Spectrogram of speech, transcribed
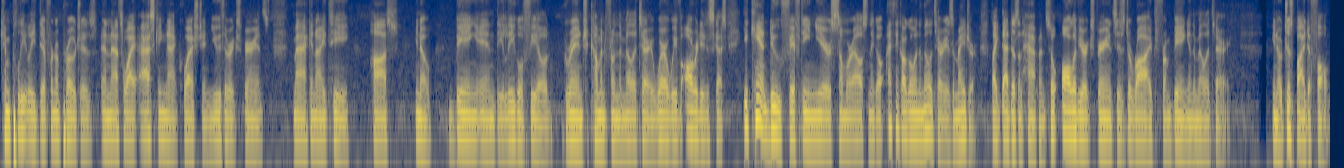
completely different approaches, and that's why asking that question, youth or experience, Mac and IT, Haas, you know, being in the legal field, Grinch coming from the military, where we've already discussed, you can't do 15 years somewhere else and they go, I think I'll go in the military as a major. Like that doesn't happen. So all of your experience is derived from being in the military, you know, just by default.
